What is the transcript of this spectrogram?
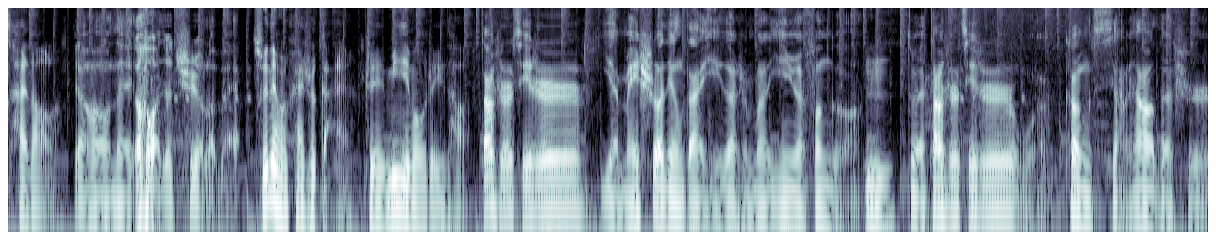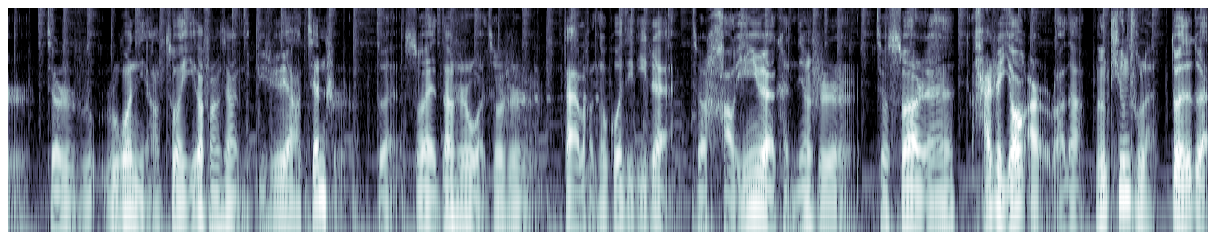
猜到了。然后那个我就去了呗。所以那会儿开始改这 minimal 这一套。当时其实也没设定在一个什么音乐风格，嗯，对，当时其实我更想要的是，就是如如果你要做一个方向，你必须要坚持。对，所以当时我就是带了很多国际 DJ，就是好音乐肯定是就所有人还是有耳朵的。能听出来。对对对，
